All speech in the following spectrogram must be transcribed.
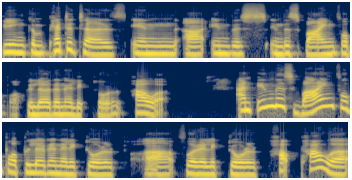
being competitors in uh, in this in this vying for popular and electoral power, and in this vying for popular and electoral uh, for electoral po- power,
